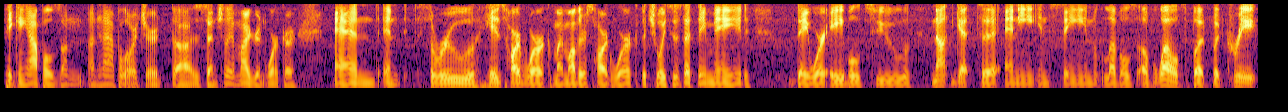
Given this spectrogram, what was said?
picking apples on, on an apple orchard, uh, essentially a migrant worker. And and through his hard work, my mother's hard work, the choices that they made, they were able to not get to any insane levels of wealth, but but create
